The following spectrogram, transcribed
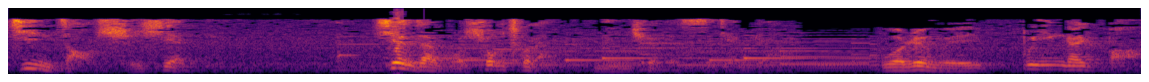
尽早实现。现在我说不出来明确的时间表。我认为不应该把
